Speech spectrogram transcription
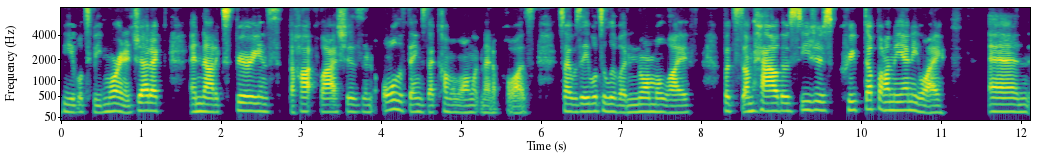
be able to be more energetic and not experience the hot flashes and all the things that come along with menopause. So I was able to live a normal life, but somehow those seizures creeped up on me anyway. And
